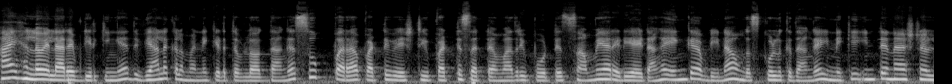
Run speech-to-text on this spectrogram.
ஹாய் ஹலோ எல்லாரும் எப்படி இருக்கீங்க? இது வியாழக்கிழமை அன்னைக்கு எடுத்த vlog தாங்க. சூப்பராக பட்டு வேஷ்டி பட்டு சட்டை மாதிரி போட்டு செம்மையாக ரெடி ஆகிட்டாங்க எங்கே அப்படின்னா அவங்க ஸ்கூலுக்கு தாங்க. இன்னைக்கு இன்டர்நேஷ்னல்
